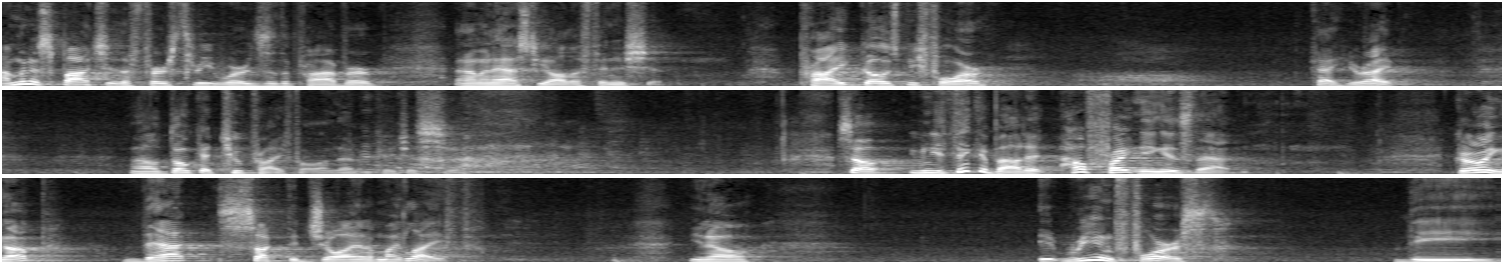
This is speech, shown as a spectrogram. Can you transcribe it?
I'm going to spot you the first three words of the proverb, and I'm going to ask you all to finish it. Pride goes before. Okay, you're right. Well, don't get too prideful on that, okay? Just. Uh... So, when you think about it, how frightening is that? Growing up, that sucked the joy out of my life. You know, it reinforced the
